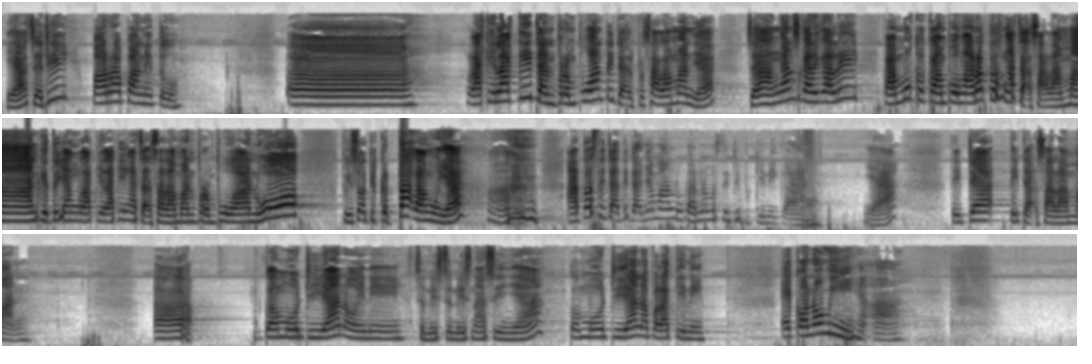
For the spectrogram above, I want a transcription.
Ya, jadi parapan itu eh, laki-laki dan perempuan tidak bersalaman ya. Jangan sekali-kali kamu ke kampung Arab terus ngajak salaman gitu, yang laki-laki ngajak salaman perempuan. Wow, bisa digetak kamu ya. Atau tidak-tidaknya malu karena mesti dibeginikan. Ya tidak tidak salaman. Uh, kemudian oh ini jenis-jenis nasinya. Kemudian apalagi nih ekonomi.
